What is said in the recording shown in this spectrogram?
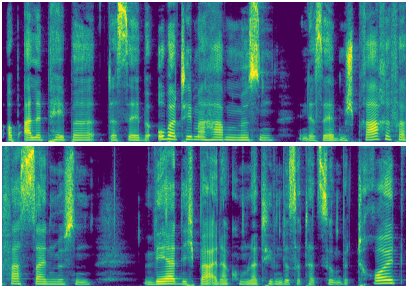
ob alle Paper dasselbe Oberthema haben müssen, in derselben Sprache verfasst sein müssen, wer dich bei einer kumulativen Dissertation betreut,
